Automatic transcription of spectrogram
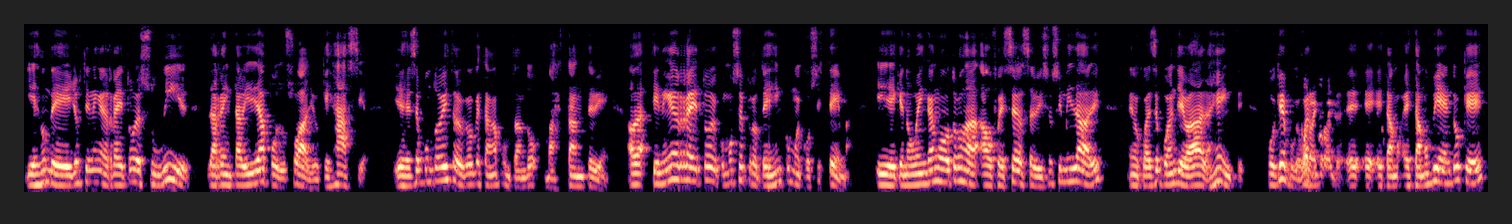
y es donde ellos tienen el reto de subir la rentabilidad por usuario, que es Asia. Y desde ese punto de vista yo creo que están apuntando bastante bien. Ahora, tienen el reto de cómo se protegen como ecosistema y de que no vengan otros a, ofrecer servicios similares en los cuales se puedan llevar a la gente. ¿Por qué? Porque bueno, eh, eh, estamos, estamos viendo que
